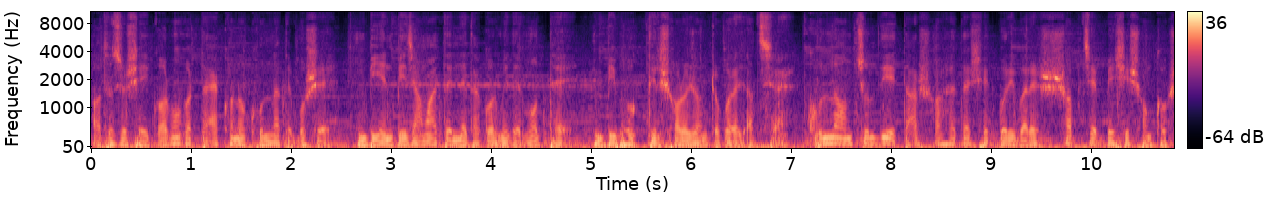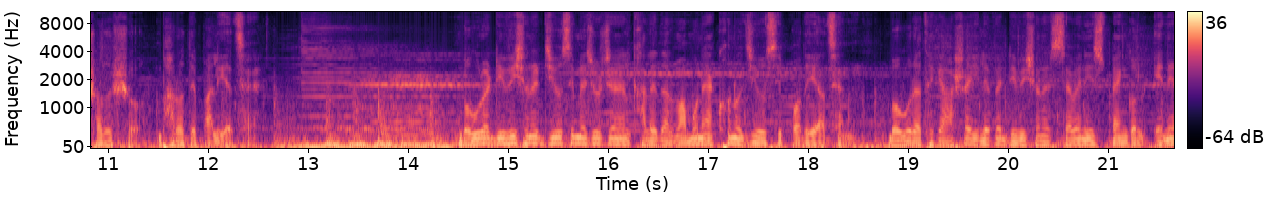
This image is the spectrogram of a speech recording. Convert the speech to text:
অথচ সেই কর্মকর্তা এখনও খুলনাতে বসে বিএনপি জামায়াতের নেতাকর্মীদের মধ্যে বিভক্তির ষড়যন্ত্র করে যাচ্ছে। খুলনা অঞ্চল দিয়ে তার সহায়তায় শেখ পরিবারের সবচেয়ে বেশি সংখ্যক সদস্য ভারতে পালিয়েছে। বগুড়া ডিভিশনের GOC major general Khaled Al Mamun এখনও জিওসি পদে আছেন। বগুড়া থেকে আসা ইলেভেন ডিভিশনের সেভেন ইস্ট বেঙ্গল এনে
